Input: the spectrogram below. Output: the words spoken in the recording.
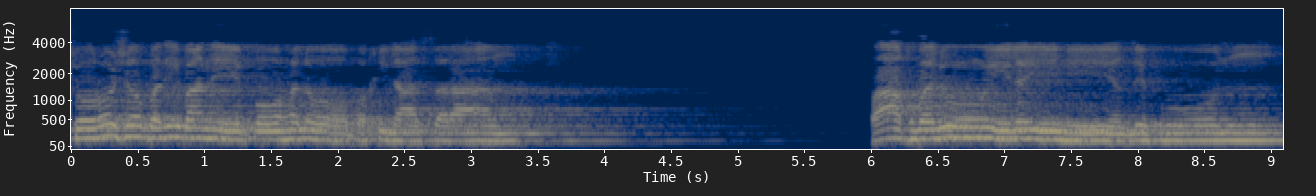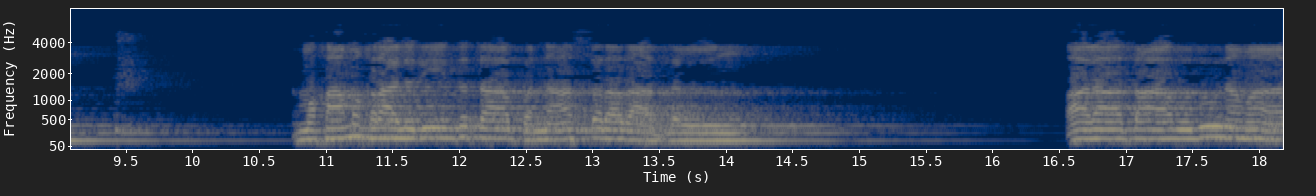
شوروشو بدی بانے پوہلو پخلا سران۔ فاقبلوا الیہ یضفون۔ مخامق را لدی دتا پناصر راتل. آلا تعبدون ما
